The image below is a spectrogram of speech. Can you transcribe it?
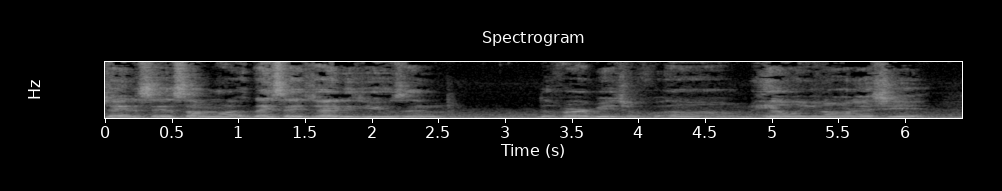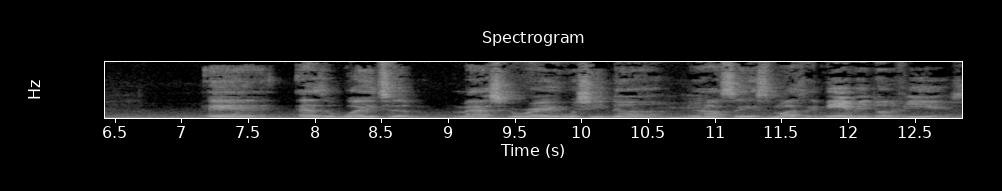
Jada said something like they said Jada's using the verbiage of um, healing and all that shit, and as a way to masquerade what she done. And I've seen somebody say, "Man, and been doing it for years,"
